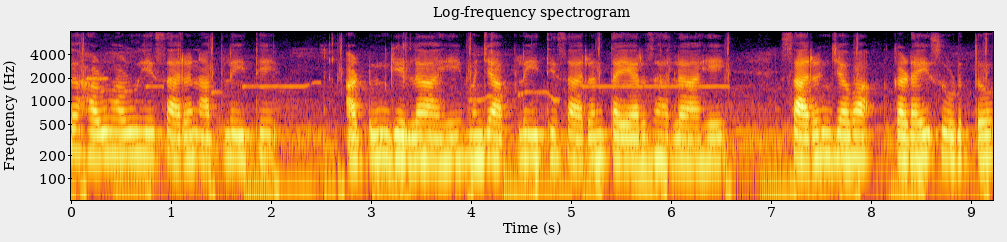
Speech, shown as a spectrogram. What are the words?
तर हळूहळू हे सारण आपलं इथे आटून गेलं आहे. म्हणजे आपलं इथे सारण तयार झालं आहे. सारण जेव्हा कढाई सोडतं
